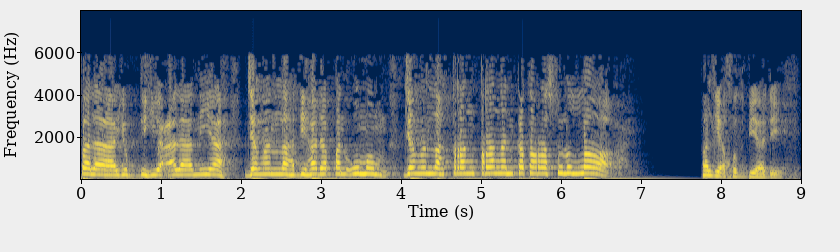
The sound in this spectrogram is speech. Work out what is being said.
fala yubdihi alaniyah. Janganlah di hadapan umum, janganlah terang-terangan kata Rasulullah. Fal ya'khudh biyadih.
